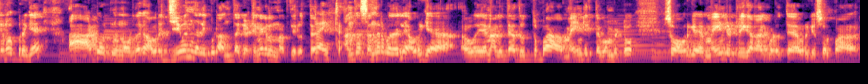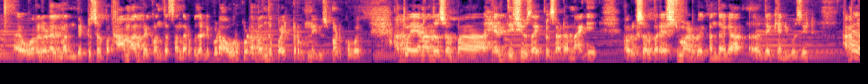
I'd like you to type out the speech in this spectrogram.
ಕೆಲವೊಬ್ಬರಿಗೆ ಆ ಆರ್ಟ್ ವರ್ಕ್ ನೋಡಿದಾಗ ಅವರ ಜೀವನದಲ್ಲಿ ಕೂಡ ಅಂತ ಘಟನೆಗಳು ನಡೆದಿರುತ್ತೆ. ಅಂತ ಸಂದರ್ಭದಲ್ಲಿ ಅವ್ರಿಗೆ ಏನಾಗುತ್ತೆ ಅದು ತುಂಬಾ ಮೈಂಡ್ ತಗೊಂಡ್ಬಿಟ್ಟು ಸೊ ಅವ್ರಿಗೆ ಮೈಂಡ್ ಟ್ರಿಗರ್ ಆಗ್ಬಿಡುತ್ತೆ ಅವ್ರಿಗೆ ಸ್ವಲ್ಪ ಹೊರಗಡೆ ಬಂದ್ಬಿಟ್ಟು ಸ್ವಲ್ಪ ಕಾಮ್ ಆಗ್ಬೇಕು ಅಂತ ಸಂದರ್ಭದಲ್ಲಿ ಕೂಡ ಅವರು ಕೂಡ ಬಂದು ಕ್ವೈಟ್ ರೂಮ್ನ ಯೂಸ್ ಮಾಡ್ಕೋಬಹುದು ಅಥವಾ ಏನಾದ್ರು ಸ್ವಲ್ಪ ಹೆಲ್ತ್ ಇಶ್ಯೂಸ್ ಆಯ್ತು ಸಡನ್ ಆಗಿ ಅವ್ರಿಗೆ ಸ್ವಲ್ಪ ರೆಸ್ಟ್ ಮಾಡ್ಬೇಕಂದಾಗ ದೇ ಕ್ಯಾನ್ ಯೂಸ್ ಇಟ್ ಆಮೇಲೆ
